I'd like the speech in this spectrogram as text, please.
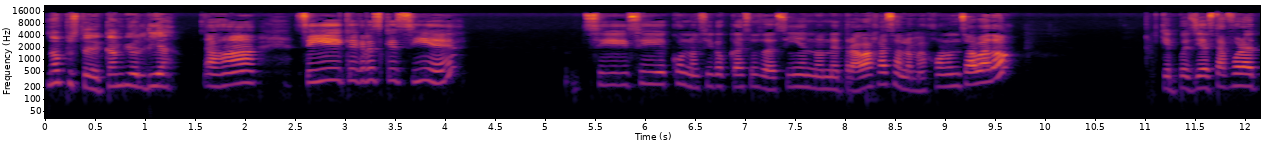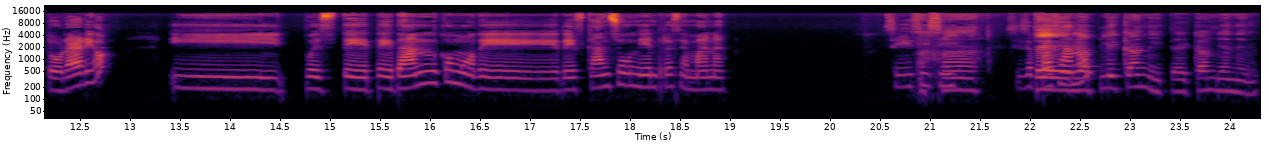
no, pues te cambio el día. Ajá. Sí, ¿qué crees que sí, eh? Sí, sí, he conocido casos así en donde trabajas a lo mejor un sábado, que pues ya está fuera de tu horario y pues te, te dan como de descanso un día entre semana. Sí, sí, sí. Ajá. Sí se te pasa, ¿no? aplican y te cambian el,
